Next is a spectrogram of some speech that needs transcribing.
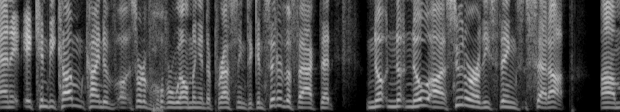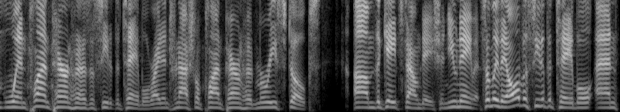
And it, it can become kind of uh, sort of overwhelming and depressing to consider the fact that no, no, no uh, sooner are these things set up um, when Planned Parenthood has a seat at the table, right? International Planned Parenthood, Marie Stopes, um, the Gates Foundation, you name it. Suddenly they all have a seat at the table, and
